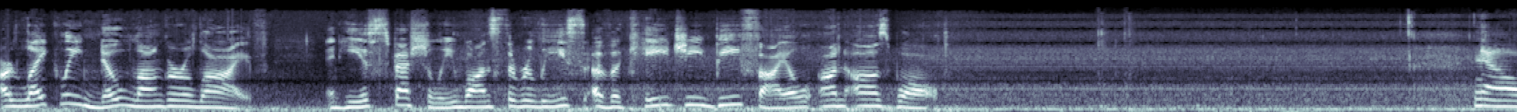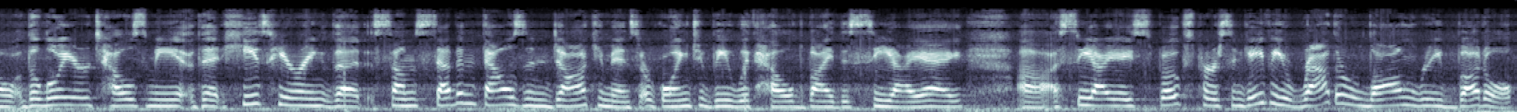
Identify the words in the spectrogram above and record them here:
are likely no longer alive. And he especially wants the release of a KGB file on Oswald. Now, the lawyer tells me that he's hearing that some 7,000 documents are going to be withheld by the CIA. Uh, a CIA spokesperson gave me a rather long rebuttal,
